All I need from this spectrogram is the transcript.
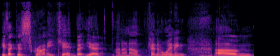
he's like this scrawny kid, but yet I don't know, kind of winning. Um,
